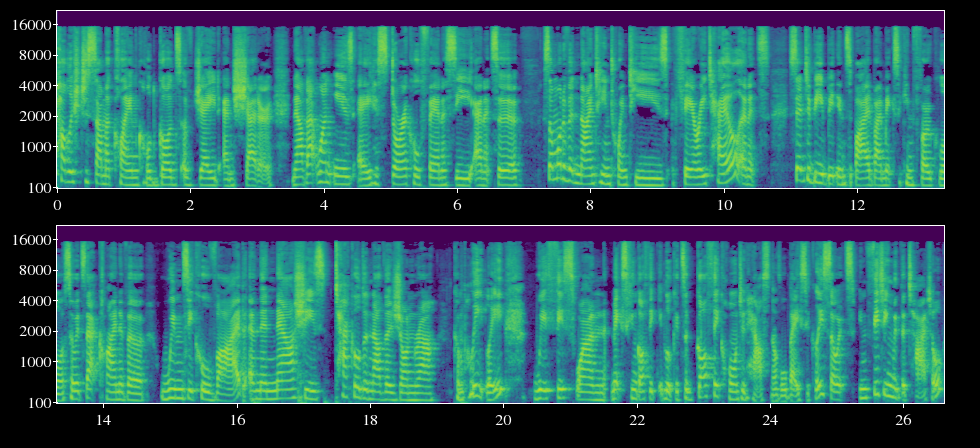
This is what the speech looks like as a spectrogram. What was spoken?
published to some acclaim called Gods of Jade and Shadow. Now that one is a historical fantasy and it's a somewhat of a 1920s fairy tale and it's said to be a bit inspired by Mexican folklore. So it's that kind of a whimsical vibe. And then now she's tackled another genre completely with this one Mexican Gothic. Look, it's a Gothic haunted house novel, basically. So it's in fitting with the title.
